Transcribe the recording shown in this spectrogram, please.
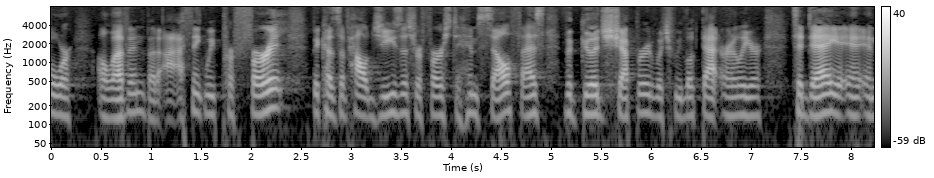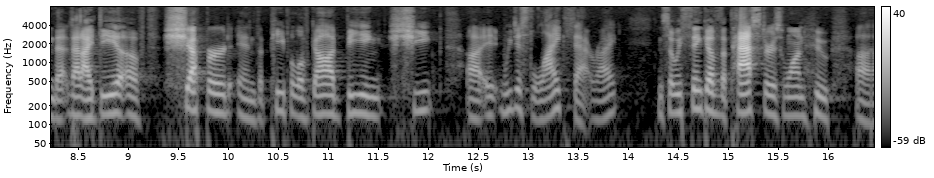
4:11, but I think we prefer it because of how Jesus refers to himself as the good shepherd, which we looked at earlier today, and, and that, that idea of shepherd and the people of God being sheep. Uh, it, we just like that, right? And so we think of the pastor as one who uh,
